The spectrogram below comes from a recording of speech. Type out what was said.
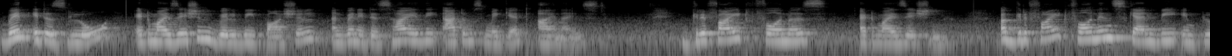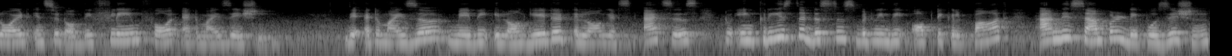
When it is low, atomization will be partial and when it is high, the atoms may get ionized. Graphite furnace atomization. A graphite furnace can be employed instead of the flame for atomization. The atomizer may be elongated along its axis to increase the distance between the optical path and the sample deposition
